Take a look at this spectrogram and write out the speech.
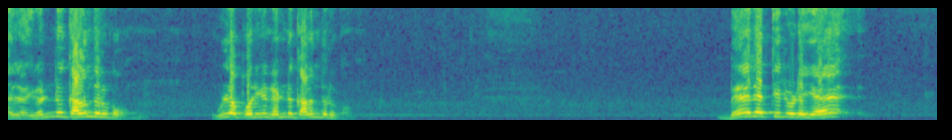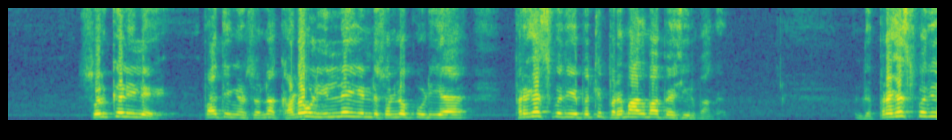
அதில் ரெண்டும் கலந்துருக்கும். உள்ளே போனீங்கன்னா ரெண்டும் கலந்துருக்கும். வேதத்தினுடைய சொற்களிலே பார்த்தீங்கன்னு சொன்னால் கடவுள் இல்லை என்று சொல்லக்கூடிய பிரகஸ்பதியை பற்றி பிரமாதமாக பேசியிருப்பாங்க. இந்த பிரகஸ்பதி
